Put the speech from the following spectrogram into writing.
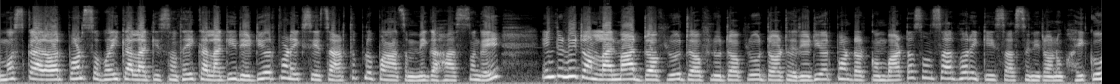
नमस्कार। अर्पण सबैका लागि सधैँका लागि रेडियो अर्पण एक सय चार थुप्लो पाँच मेगाहासँगै इन्टरनेट अनलाइनमा W W W dot radio Arpan dot कमबाट संसारभरि के साथ सुनिरहनु भएको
